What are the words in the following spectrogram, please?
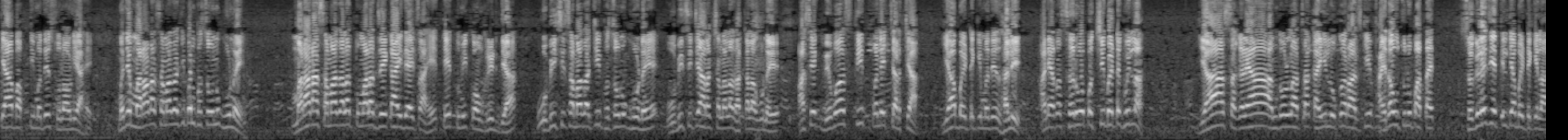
त्या बाबतीमध्ये सुनावणी आहे. म्हणजे मराठा समाजाची पण फसवणूक होऊ नये. मराठा समाजाला तुम्हाला जे काय द्यायचं आहे ते तुम्ही कॉन्क्रीट द्या. ओबीसी समाजाची फसवणूक होऊ नये ओबीसीच्या आरक्षणाला धक्का लागू नये असे एक व्यवस्थितपणे चर्चा या बैठकीमध्ये झाली. आणि आता सर्वपक्षीय बैठक होईल ना? या सगळ्या आंदोलनाचा काही लोक राजकीय फायदा उचलू पाहत आहेत सगळेच येतील त्या बैठकीला.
